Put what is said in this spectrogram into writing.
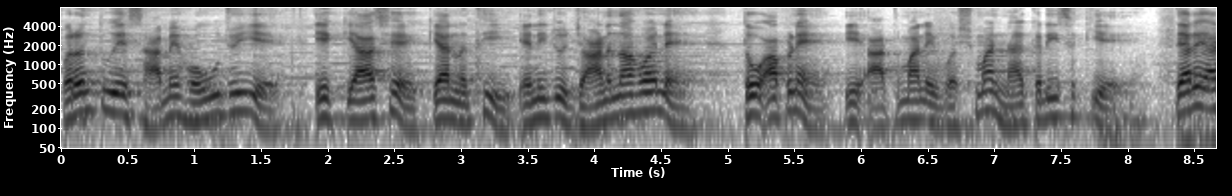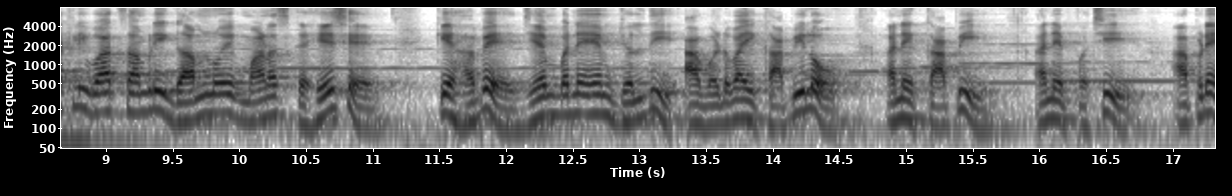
પરંતુ એ સામે હોવું જોઈએ. એ ક્યાં છે, ક્યાં નથી, એની જો જાણ ના હોય ને, તો આપણે એ આત્માને વશમાં ના કરી શકીએ. ત્યારે આટલી વાત સાંભળી ગામનો એક માણસ કહે છે કે, હવે જેમ બને એમ જલ્દી આ વડવાઈ કાપી લો અને કાપી અને પછી આપણે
